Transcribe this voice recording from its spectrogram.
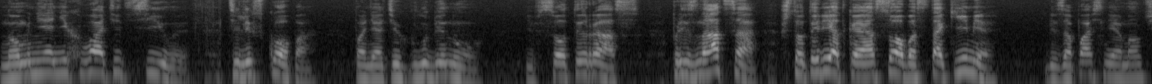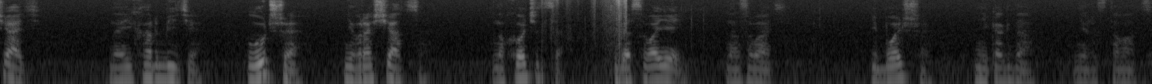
Но мне не хватит силы телескопа понять их глубину. И в сотый раз признаться, что ты редкая особа с такими, безопаснее молчать на их орбите. Лучше не вращаться, но хочется тебя своей назвать. И больше никогда не расставаться.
